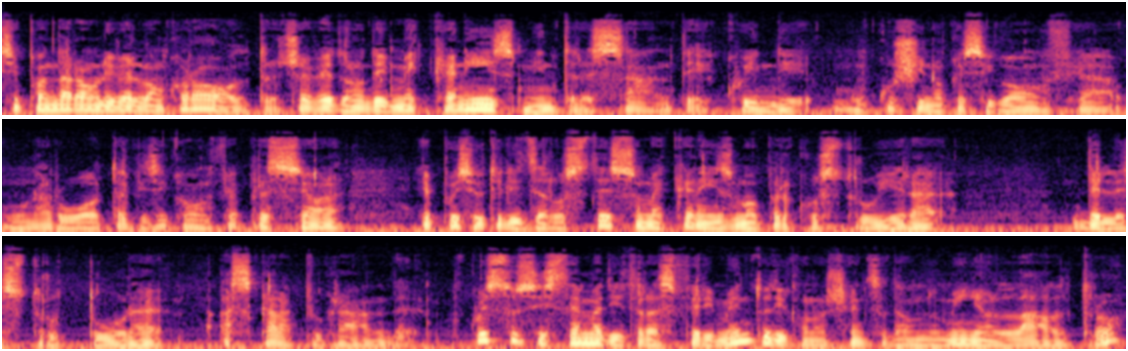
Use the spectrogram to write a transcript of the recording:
si può andare a un livello ancora oltre, cioè vedono dei meccanismi interessanti, quindi un cuscino che si gonfia, una ruota che si gonfia a pressione e poi si utilizza lo stesso meccanismo per costruire delle strutture a scala più grande. Questo sistema di trasferimento di conoscenza da un dominio all'altro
